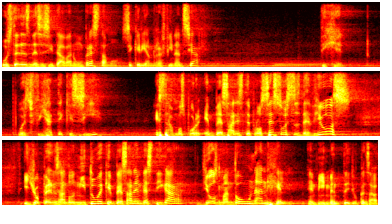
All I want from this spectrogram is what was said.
ustedes necesitaban un préstamo, si querían refinanciar. Dije, pues fíjate que sí, estamos por empezar este proceso, esto es de Dios. Y yo pensando, ni tuve que empezar a investigar, Dios mandó un ángel en mi mente. Yo pensaba,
